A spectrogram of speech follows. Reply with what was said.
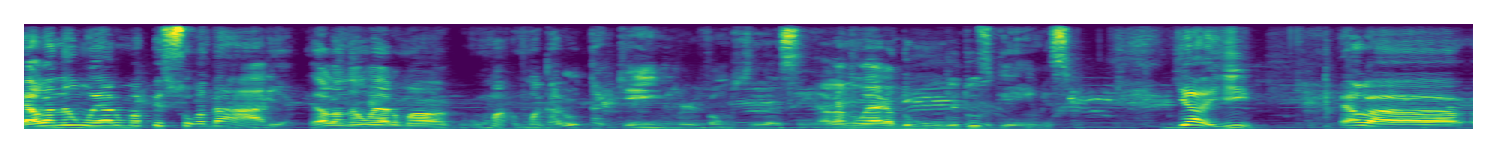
ela não era uma pessoa da área, ela não era uma, uma, uma garota gamer, vamos dizer assim, ela não era do mundo dos games. E aí, ela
